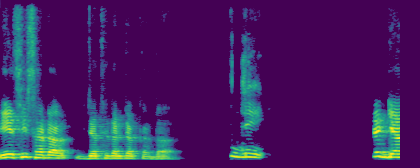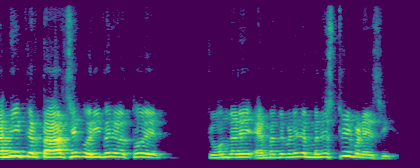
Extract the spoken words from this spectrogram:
ਇਹ ਸੀ ਸਾਡਾ ਜਥੇਦਾਰ ਦਾ ਕਰਦਾਰ। ਜੀ। ਤੇ ਗਿਆਨੀ ਕਰਤਾਰ ਸਿੰਘ ਹੋਰੀ ਫਿਰ ਉੱਥੋਂ ਚੋਣ ਲੜੇ ਐਮਐਲਏ ਬਣੇ ਤੇ ਮਿਨਿਸਟਰੀ ਬਣੇ ਸੀ।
